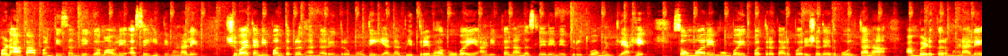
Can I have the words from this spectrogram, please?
पण आता आपण ती संधी गमावली असेही ते म्हणाले. शिवाय त्यांनी पंतप्रधान नरेंद्र मोदी यांना भित्रे भागूबाई आणि कना नसलेले नेतृत्व म्हटले आहे. सोमवारी मुंबईत पत्रकार परिषदेत बोलताना आंबेडकर म्हणाले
